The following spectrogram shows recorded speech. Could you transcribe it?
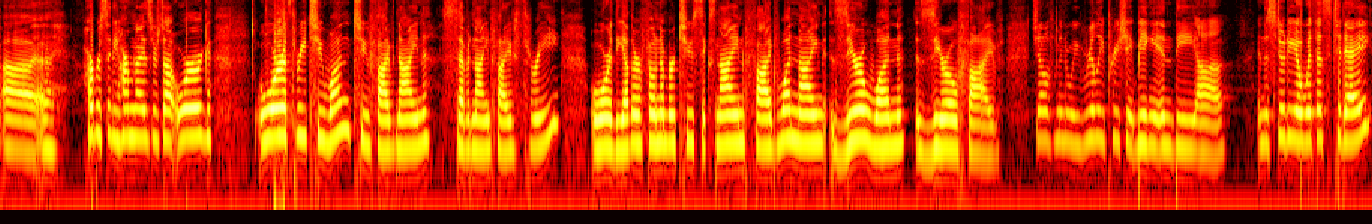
uh, harborcityharmonizers.org or 321 259 7953 or the other phone number 269 519 0105. Gentlemen, we really appreciate being in the uh, in the studio with us today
